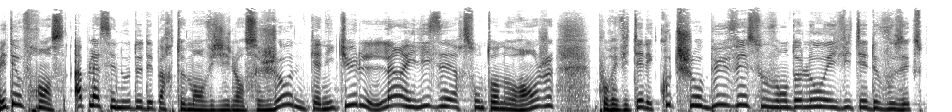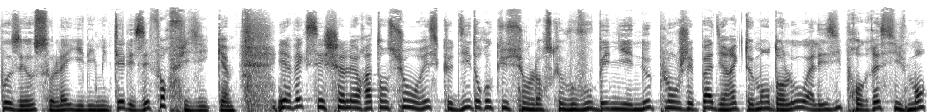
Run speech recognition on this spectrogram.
Météo France a placé nos deux départements en vigilance jaune, canicule. L'Ain et l'Isère sont en orange. Pour éviter les coups de chaud, buvez souvent de l'eau, évitez de vous exposer au soleil et limiter les efforts physiques. Et avec ces chaleurs, attention au risque d'hydrocution lorsque vous vous baignez. Ne plongez pas directement dans l'eau, allez-y progressivement.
